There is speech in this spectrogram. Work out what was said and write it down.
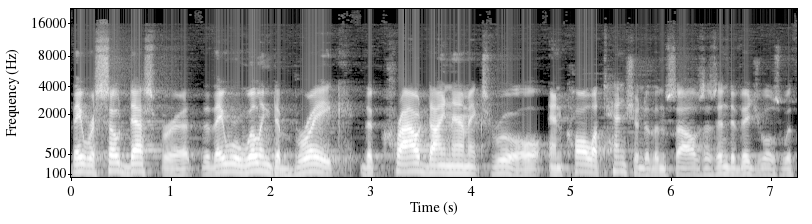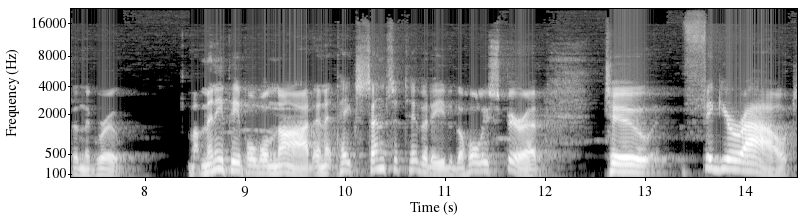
they were so desperate that they were willing to break the crowd dynamics rule and call attention to themselves as individuals within the group. But many people will not, and it takes sensitivity to the Holy Spirit to figure out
